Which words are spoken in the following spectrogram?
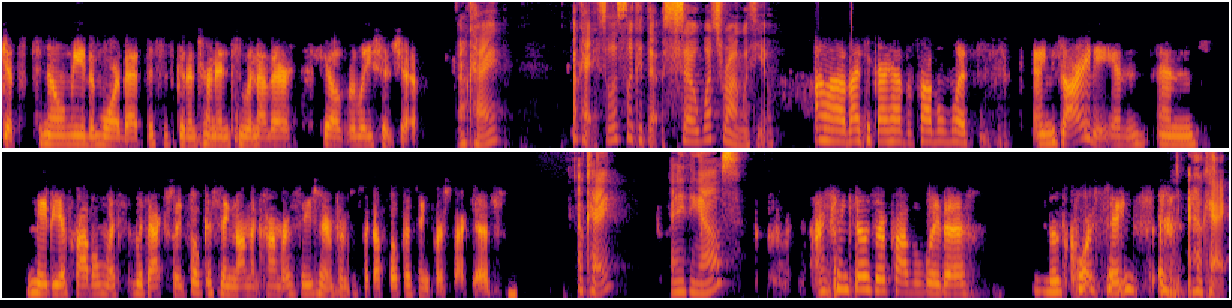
gets to know me, the more that this is going to turn into another failed relationship. Okay. Okay, so let's look at those. So what's wrong with you? Um, I think I have a problem with anxiety and and maybe a problem with with actually focusing on the conversation from just like a focusing perspective. Okay. Anything else? I think those are probably the those core things. okay.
